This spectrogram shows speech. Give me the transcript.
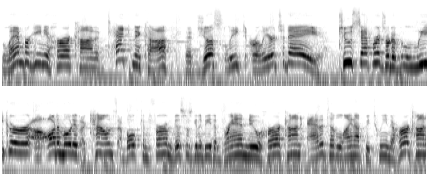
Lamborghini Huracan Tecnica that just leaked earlier today. Two separate sort of leaker uh, automotive accounts both confirmed this was going to be the brand new Huracan added to the lineup between the Huracan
